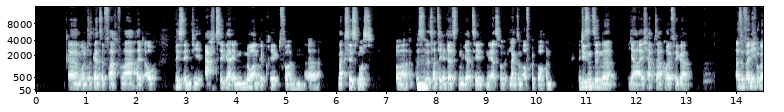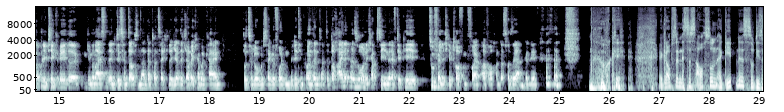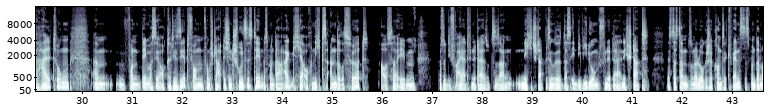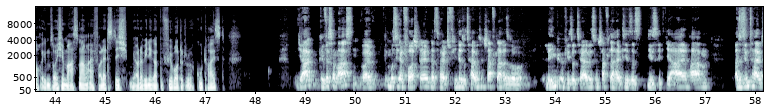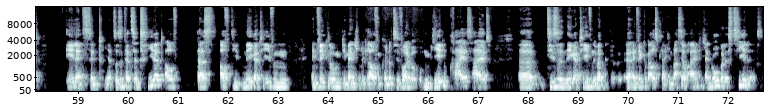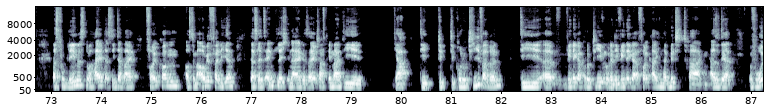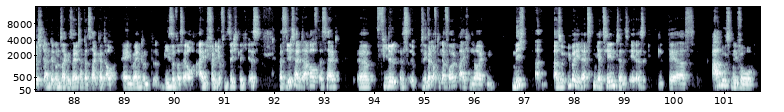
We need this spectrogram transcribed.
Ähm, und das ganze Fach war halt auch bis in die 80er enorm geprägt von äh, Marxismus. Äh, das, mhm. das hat sich in den letzten Jahrzehnten erst so langsam aufgebrochen. In diesem Sinne, ja, ich habe da häufiger also wenn ich über Politik rede, gehen wir meistens in Dissens auseinander tatsächlich. Also ich glaube, ich habe keinen Soziologen bisher gefunden, ich Content hatte. Doch eine Person, ich habe sie in der FDP zufällig getroffen vor ein paar Wochen. Das war sehr angenehm. Okay. Glaubst du denn, ist das auch so ein Ergebnis, so diese Haltung ähm, von dem, was ihr auch kritisiert, vom, vom staatlichen Schulsystem, dass man da eigentlich ja auch nichts anderes hört, außer eben also die Freiheit findet da ja sozusagen nicht statt, beziehungsweise das Individuum findet da ja nicht statt. Ist das dann so eine logische Konsequenz, dass man dann auch eben solche Maßnahmen einfach letztlich mehr oder weniger befürwortet oder gut heißt? Ja, gewissermaßen, weil muss ich halt vorstellen, dass halt viele Sozialwissenschaftler, also Linke wie Sozialwissenschaftler halt dieses, dieses Ideal haben, also sind halt elendszentriert, so sind halt zentriert auf das, auf die negativen Entwicklung die Menschen durchlaufen können. Und sie wollen um jeden Preis halt äh, diese negativen Über Entwicklung ausgleichen, was ja auch eigentlich ein nobles Ziel ist. Das Problem ist nur halt, dass sie dabei vollkommen aus dem Auge verlieren, dass letztendlich in einer Gesellschaft immer die, ja, die, die, die produktiveren die äh, weniger produktiven oder die weniger erfolgreichen halt mittragen. Also der Wohlstand in unserer Gesellschaft, das sagt halt auch Ayn Rand und Mises, was ja auch eigentlich völlig offensichtlich ist, basiert halt darauf, dass halt äh, viele, es sieht halt auf den erfolgreichen Leuten. Nicht, also über die letzten Jahrzehnte, das, das Armutsniveau,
